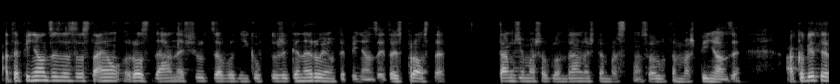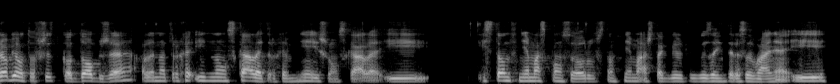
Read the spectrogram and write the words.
a te pieniądze zostają rozdane wśród zawodników, którzy generują te pieniądze. I to jest proste tam, gdzie masz oglądalność, tam masz sponsorów, tam masz pieniądze. A kobiety robią to wszystko dobrze, ale na trochę inną skalę, trochę mniejszą skalę i, i stąd nie ma sponsorów, stąd nie ma aż tak wielkiego zainteresowania i,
